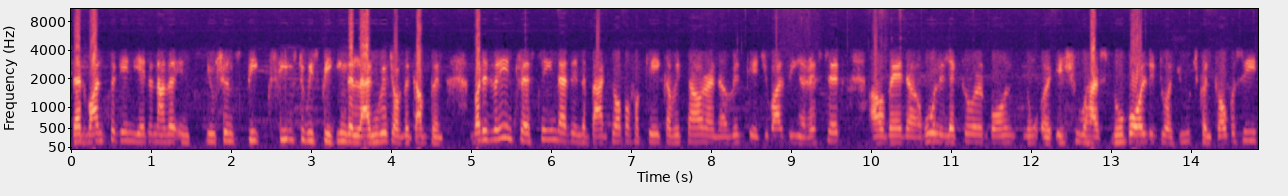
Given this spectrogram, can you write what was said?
that once again, yet another institution speak, seems to be speaking the language of the government. But it's very interesting that in the backdrop of a K. Kavitha and Arvind Kejriwal being arrested, uh, where the whole electoral bond no, uh, issue has snowballed into a huge controversy,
